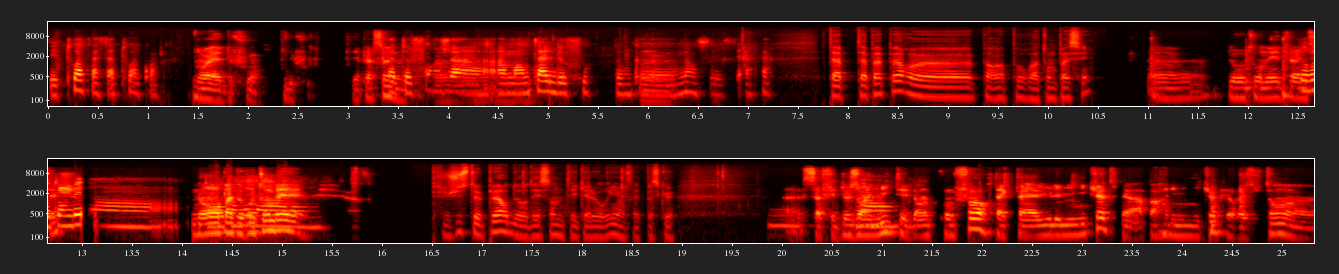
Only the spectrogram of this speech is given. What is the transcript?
c'est toi face à toi, quoi. Ouais, de fou. hein, De fou. Il y a personne. Ça te forge un, un mental de fou. Donc, euh, non, c'est, à faire. T'as t'as pas peur euh, par rapport à ton passé? Euh, de retourner et de faire De une sèche? retomber dans. Non, pas de retomber. dans- Juste peur de redescendre tes calories en fait. Parce que Euh, ça fait deux ans et Non. demi que tu es dans le confort. Tu as, eu les mini-cuts, mais à part les mini-cuts, le reste du temps, euh,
